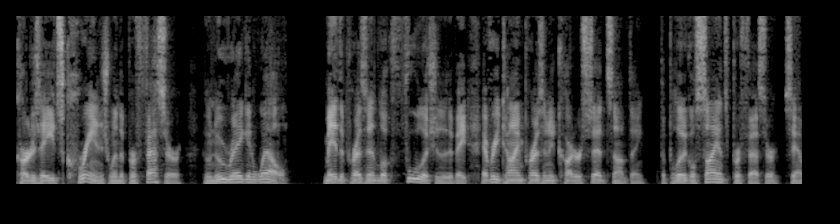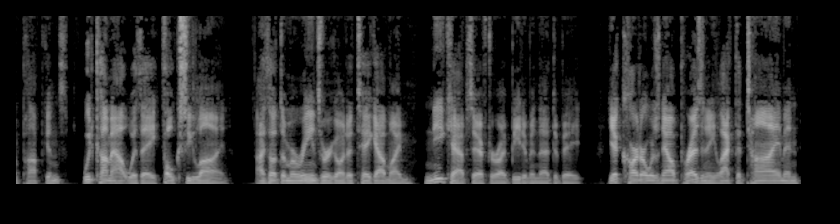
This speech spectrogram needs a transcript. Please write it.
Carter's aides cringed when the professor, who knew Reagan well, made the president look foolish in the debate. Every time President Carter said something, the political science professor, Sam Popkins, would come out with a folksy line. I thought the Marines were going to take out my kneecaps after I beat him in that debate. Yet Carter was now president. He lacked the time and,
